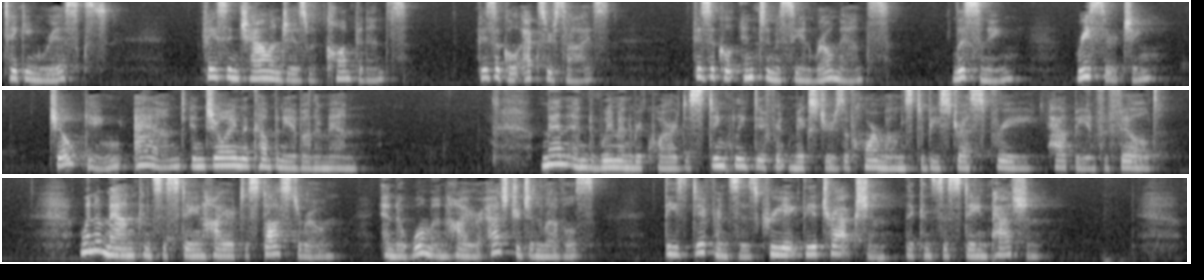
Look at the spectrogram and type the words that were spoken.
taking risks, facing challenges with confidence, physical exercise, physical intimacy and romance, listening, researching, joking, and enjoying the company of other men. Men and women require distinctly different mixtures of hormones to be stress free, happy, and fulfilled. When a man can sustain higher testosterone and a woman higher estrogen levels, these differences create the attraction that can sustain passion.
